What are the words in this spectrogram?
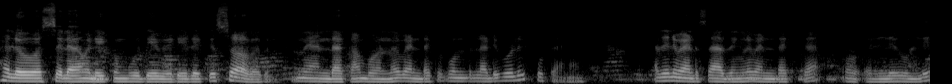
ഹലോ അസ്സലാമു അലൈക്കും പുതിയ വീഡിയോയിലേക്ക് സ്വാഗതം. ഇന്ന് ഞാൻ ഉണ്ടാക്കാൻ പോകുന്നത് വെണ്ടയ്ക്ക കൊണ്ടുള്ള അടിപൊളി കൂട്ടാനാണ്. അതിന് വേണ്ട സാധനങ്ങൾ വെണ്ടയ്ക്ക വലിയ ഉള്ളി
